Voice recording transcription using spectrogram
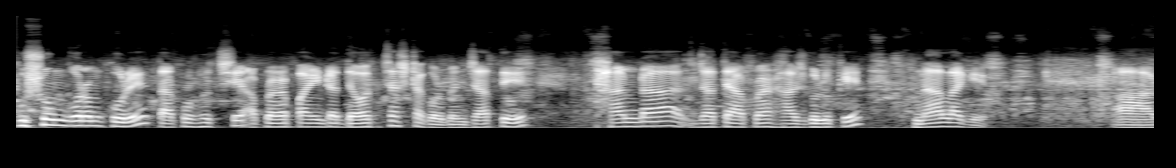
কুসুম গরম করে তারপর হচ্ছে আপনারা পানিটা দেওয়ার চেষ্টা করবেন যাতে ঠান্ডা যাতে আপনার হাঁসগুলোকে না লাগে। আর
